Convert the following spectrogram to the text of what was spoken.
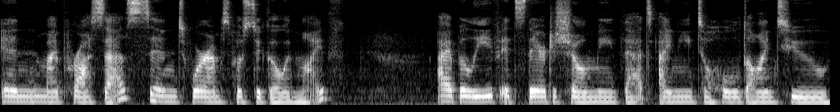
in my process and where I'm supposed to go in life. I believe it's there to show me that I need to hold on to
